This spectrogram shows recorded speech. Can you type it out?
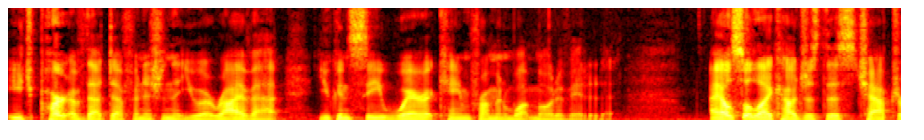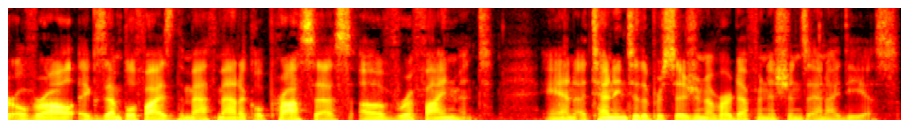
Each part of that definition that you arrive at, you can see where it came from and what motivated it. I also like how just this chapter overall exemplifies the mathematical process of refinement and attending to the precision of our definitions and ideas.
